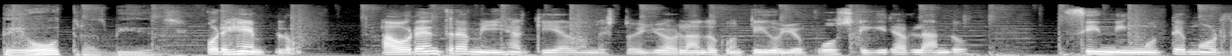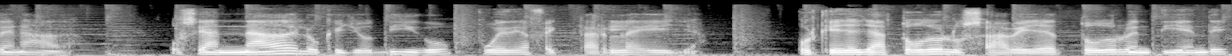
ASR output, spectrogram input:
de otras vidas. Por ejemplo, ahora entra mi hija aquí a donde estoy yo hablando contigo, yo puedo seguir hablando sin ningún temor de nada. O sea, nada de lo que yo digo puede afectarla a ella, porque ella ya todo lo sabe, ella todo lo entiende,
